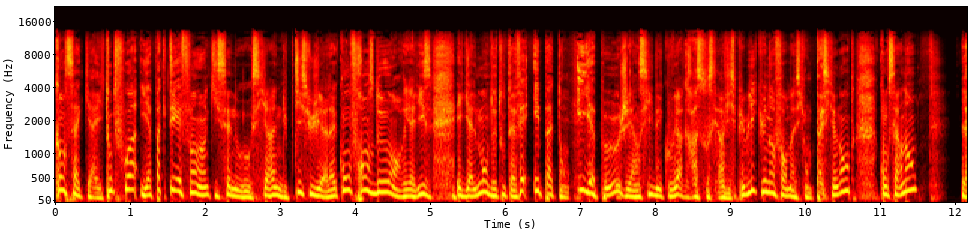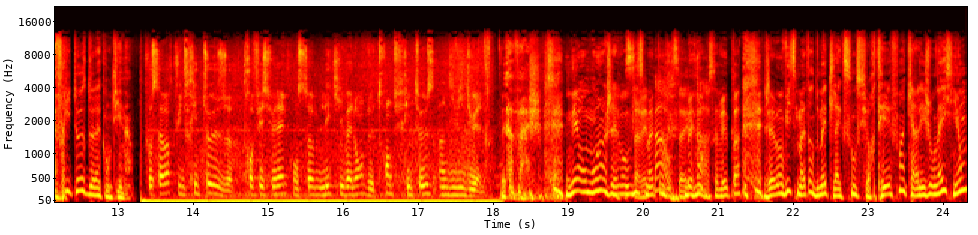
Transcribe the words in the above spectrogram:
quand ça caille. Toutefois, il n'y a pas que TF1 hein, qui scène aux sirènes du petit sujet à la con. France 2 en réalise également de tout à fait épatant. Il y a peu, j'ai ainsi découvert grâce au service public une information passionnante concernant la friteuse de la cantine. Il faut savoir qu'une friteuse professionnelle consomme l'équivalent de 30 friteuses individuelles. La vache. Néanmoins, j'avais envie ce matin. pas, on savait Mais non, pas. on savait pas. J'avais envie ce matin de mettre l'accent sur TF1 car les journalistes y ont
